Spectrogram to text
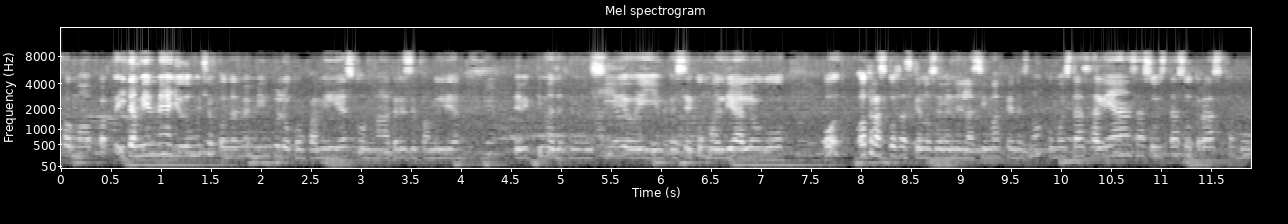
formado parte. Y también me ayudó mucho a ponerme en vínculo con familias, con madres de familia de víctimas de feminicidio y empecé como el diálogo otras cosas que no se ven en las imágenes, ¿no? Como estas alianzas o estas otras como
